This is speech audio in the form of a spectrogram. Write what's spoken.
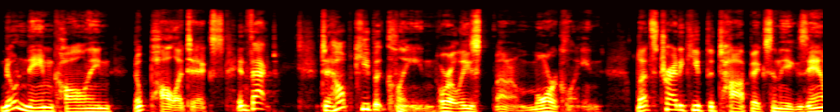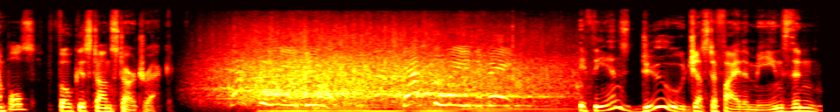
No name calling, no politics. In fact, to help keep it clean, or at least, I don't know, more clean, let's try to keep the topics and the examples focused on Star Trek. The way you do it. That's the way you debate. If the ends do justify the means, then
